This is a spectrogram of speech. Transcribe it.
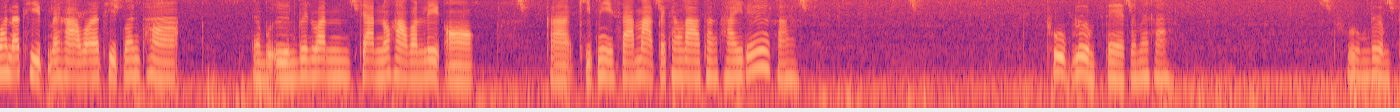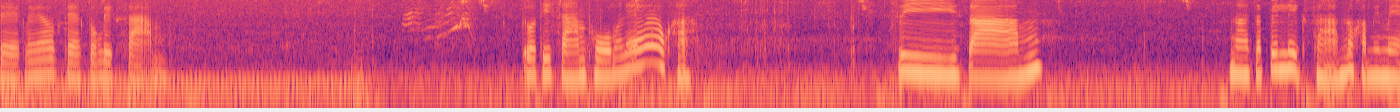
วันอาทิตย์นะคะ วันอาทิตย์วันพระแต่บุอื่นเป็นวันจันทร์เนาะค่ะ วันเลขออกก็คลิปนี้สามารถไปทางลาวทางไทยเด้อค่ะทูบเริ่มแตกแล้วไหมคะ ทูบเริ่มแตกแล้วแตกตรงเลขสามตัวที่สามโผล่มาแล้วค่ะสี่สามน่าจะเป็นเลขสามเนาะค่ะแม่แม่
